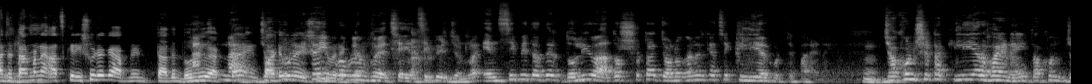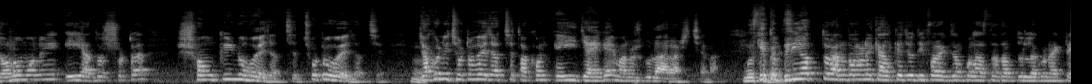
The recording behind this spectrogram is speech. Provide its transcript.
আচ্ছা তার মানে আজকের ইস্যুটাকে আপনি তাদের দলীয় একটা পার্টিকুলার ইস্যু হিসেবে প্রবলেম হয়েছে এনসিপির জন্য এনসিপি তাদের দলীয় আদর্শটা জনগণের কাছে ক্লিয়ার করতে পারে নাই। যখন সেটা ক্লিয়ার হয় নাই তখন জনমনে এই আদর্শটা সংকীর্ণ হয়ে যাচ্ছে ছোট হয়ে যাচ্ছে। যখনই ছোট হয়ে যাচ্ছে তখন এই জায়গায় মানুষগুলো আর আসছে না। কিন্তু বৃহত্তর আন্দোলনে কালকে যদি ফর এক্সাম্পল হাসনাত আব্দুল্লাহ কোনো একটা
